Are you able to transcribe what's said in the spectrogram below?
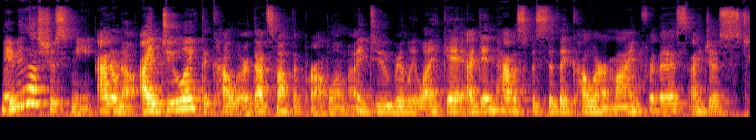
Maybe that's just me. I don't know. I do like the color. That's not the problem. I do really like it. I didn't have a specific color in mind for this. I just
